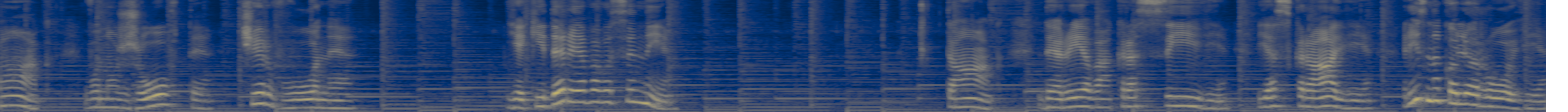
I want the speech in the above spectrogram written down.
Так, воно жовте, червоне. Які дерева восени? Так, дерева красиві, яскраві, різнокольорові.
